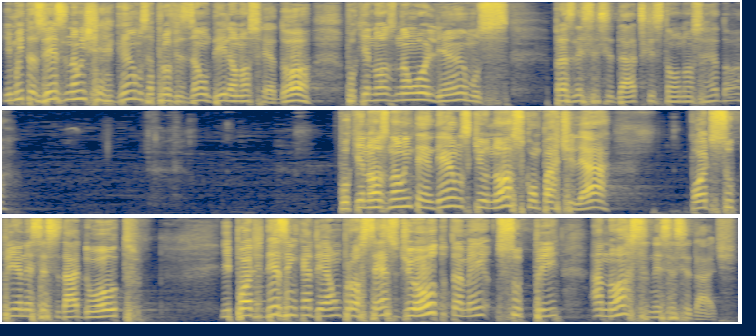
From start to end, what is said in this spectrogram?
E muitas vezes não enxergamos a provisão dele ao nosso redor porque nós não olhamos para as necessidades que estão ao nosso redor. Porque nós não entendemos que o nosso compartilhar pode suprir a necessidade do outro e pode desencadear um processo de outro também suprir a nossa necessidade.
